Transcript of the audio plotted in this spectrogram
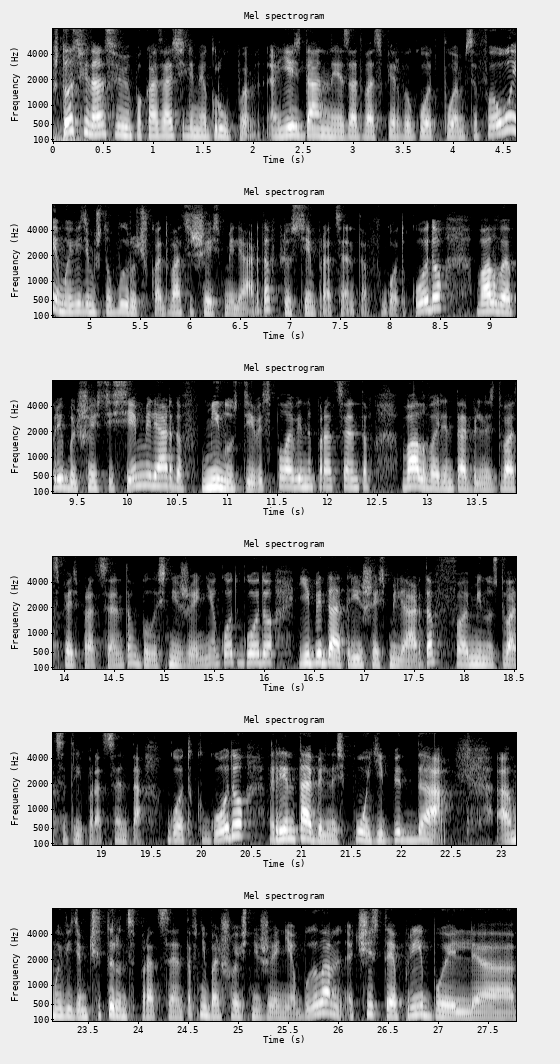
Что с финансовыми показателями группы? Есть данные за 2021 год по МСФО, и мы видим, что выручка 26 миллиардов, плюс 7% год к году, валовая прибыль 6,7 миллиардов, минус 9,5%, валовая рентабельность 25%, было снижение год к году, ебеда 3,6 миллиардов, минус 23%, год к году. Рентабельность по EBITDA мы видим 14%, небольшое снижение было. Чистая прибыль а,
